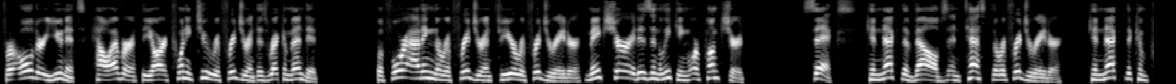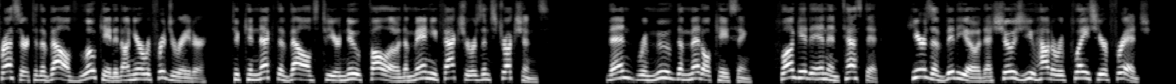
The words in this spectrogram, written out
For older units, however, the R22 refrigerant is recommended. Before adding the refrigerant to your refrigerator, make sure it isn't leaking or punctured. 6. Connect the valves and test the refrigerator. Connect the compressor to the valves located on your refrigerator. To connect the valves to your new, follow the manufacturer's instructions. Then, remove the metal casing. Plug it in and test it. Here's a video that shows you how to replace your fridge.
